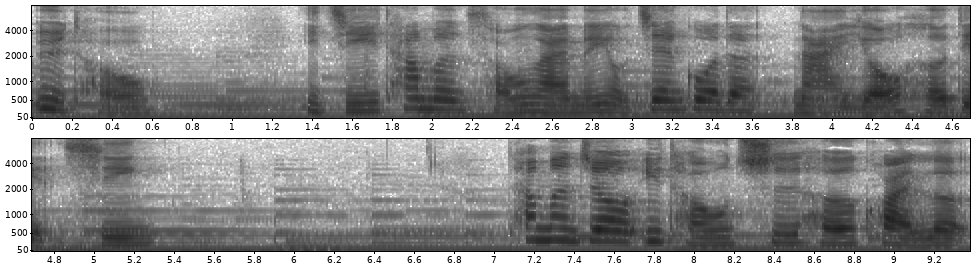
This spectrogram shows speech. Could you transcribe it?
芋头，以及他们从来没有见过的奶油和点心。他们就一同吃喝快乐。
